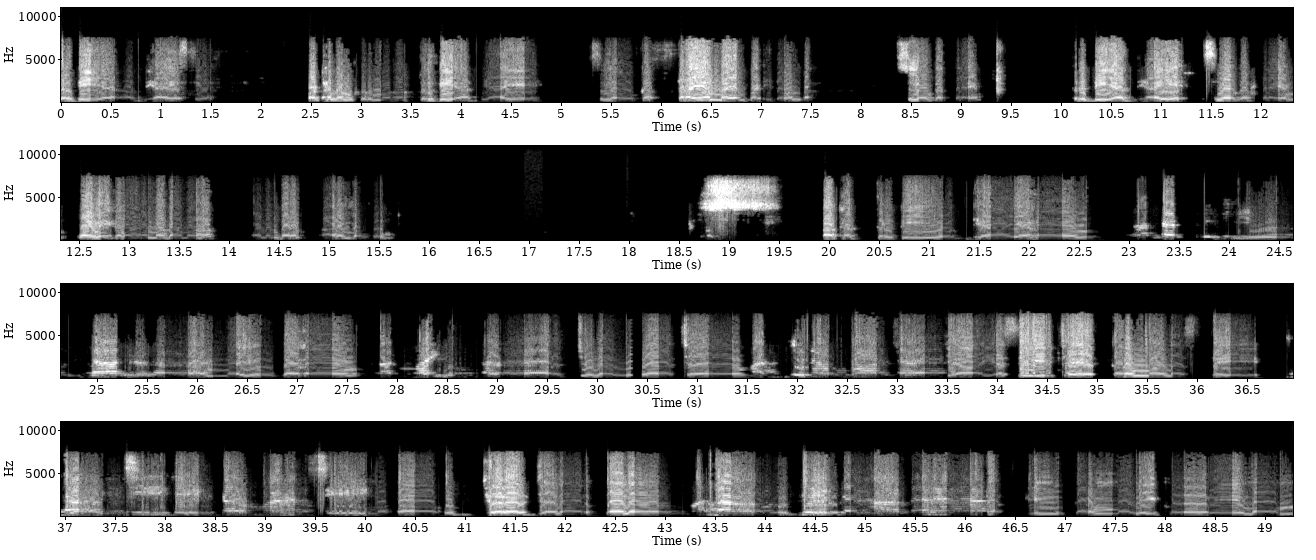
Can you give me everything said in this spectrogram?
तृतीय अध्यायस्य पठनं कुर्मः। तृतीय अध्याये श्लोकत्रयं वयं पठितवन्तः। श्लोकत्रयं। तृतीय अध्याये श्लोकत्रयं। वयमेकवारं वदामः अनन्तरम् आरम्भं कुर्मः। अथ तृतीयोऽध्यायः। कर्मयोगः अर्जुन उवाच ध्यायसि चेत् कर्मणस्ते। मता बुद्धिर्जनार्दन किं कर्मणि घोरे माम्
